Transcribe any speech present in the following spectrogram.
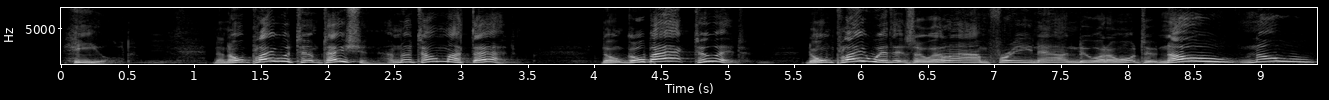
healed. Now, don't play with temptation. I'm not talking about that. Don't go back to it. Don't play with it. Say, well, I'm free now. I can do what I want to. No, no,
